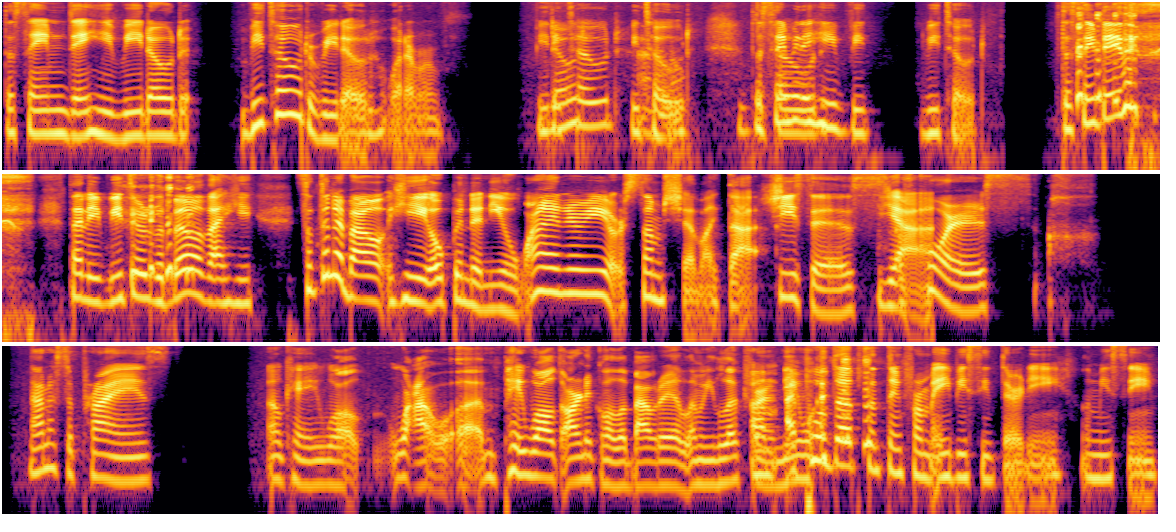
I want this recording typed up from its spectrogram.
the same day he vetoed, vetoed or vetoed, whatever, vetoed, Vetoed. Vetoed. The same day he ve- vetoed, the same day that, that he vetoed the bill that he something about he opened a new winery or some shit like that. Jesus. Yeah. Of course. Not a surprise. Okay, well, wow. Um, paywalled article about it. Let me look for a Um, new I pulled up something from ABC 30. Let me see.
